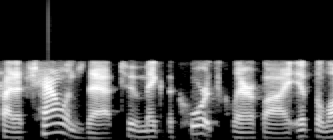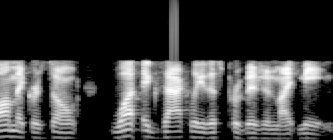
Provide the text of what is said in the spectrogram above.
try to challenge that to make the courts clarify, if the lawmakers don't, what exactly this provision might mean.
